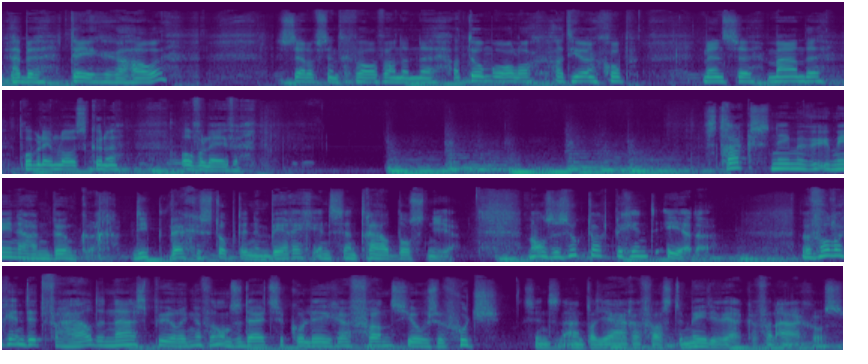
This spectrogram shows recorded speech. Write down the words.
hebben tegengehouden. Zelfs in het geval van een uh, atoomoorlog had hier een groep mensen maanden probleemloos kunnen overleven. Straks nemen we u mee naar een bunker, diep weggestopt in een berg in centraal Bosnië. Maar onze zoektocht begint eerder. We volgen in dit verhaal de naspeuringen van onze Duitse collega Frans Jozef Hutsch, sinds een aantal jaren vaste medewerker van Argos.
